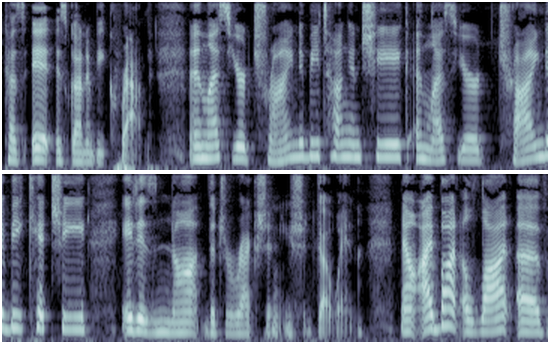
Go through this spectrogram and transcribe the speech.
because it is going to be crap. Unless you're trying to be tongue in cheek, unless you're trying to be kitschy, it is not the direction you should go in. Now, I bought a lot of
